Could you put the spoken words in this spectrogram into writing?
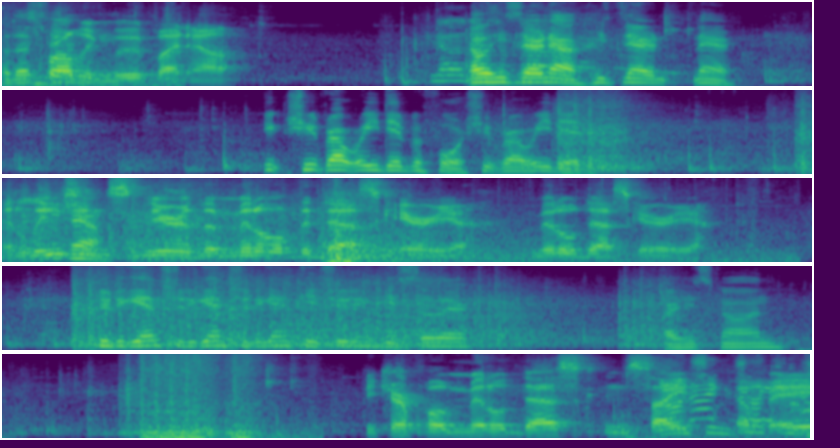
Oh, That's probably moved by now. No, Oh, he's there now. Valkyrie. He's there. There. Shoot, shoot right where you did before. Shoot right where you did. And Legion's near the middle of the desk area. Middle desk area. Shoot again. Shoot again. Shoot again. Keep shooting. He's still there. All right, he's gone. Be careful of middle desk in sight of A.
